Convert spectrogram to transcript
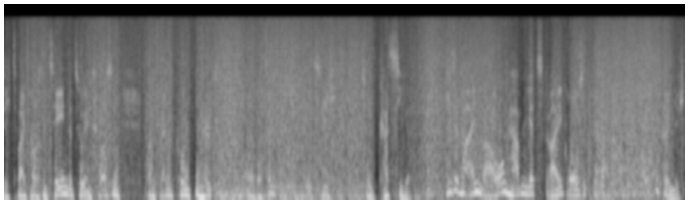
sich 2010 dazu entschlossen, von Fremdkunden höchstens 1,55 Euro zu kassieren. Diese Vereinbarung haben jetzt drei große Privatbanken aufgekündigt.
